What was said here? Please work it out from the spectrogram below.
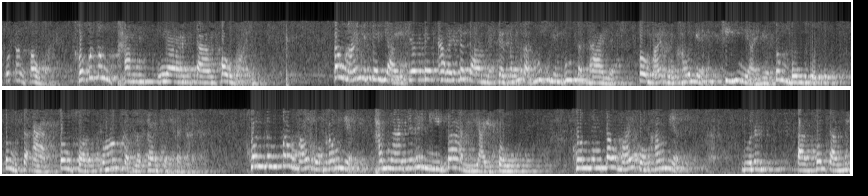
เขาตั้งเป้าหมาย เขาก็ต้องทำงานตามเป้าหมายเป้าหมายเนี่ยจะใหญ่จะเป็นอะไรก็ตามเนี่ยแต่สำหรับมุสลิมผู้ศรัทธาเนี่ยเป้าหมายของเขาเนี่ยที่ยิ่งใหญ่เนี่ยต้องบริสุทธิ์ต้องสะอาดต้องสอดคล้องกับหลักการศาสนาคนหนึ่งเป้าหมายของเขาเนี่ยทำงานจะได้มีบ้านใหญ่โตคนหนึ่งเป้าหมายของเขาเนี่ย ดูนะต่างคนต่างมี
